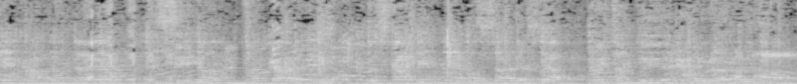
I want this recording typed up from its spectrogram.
que kadar Ziyanına karışır Rızka bilmeyen asar rızka Koytan duyuyor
